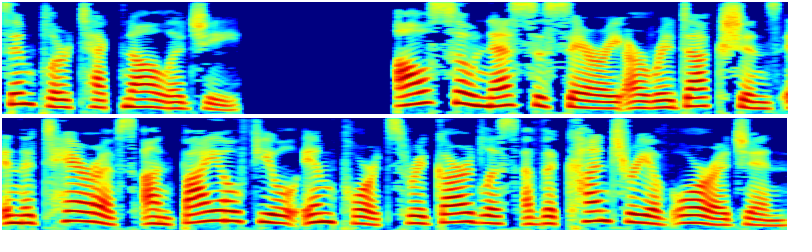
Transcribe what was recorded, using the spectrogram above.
simpler technology. Also necessary are reductions in the tariffs on biofuel imports regardless of the country of origin,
